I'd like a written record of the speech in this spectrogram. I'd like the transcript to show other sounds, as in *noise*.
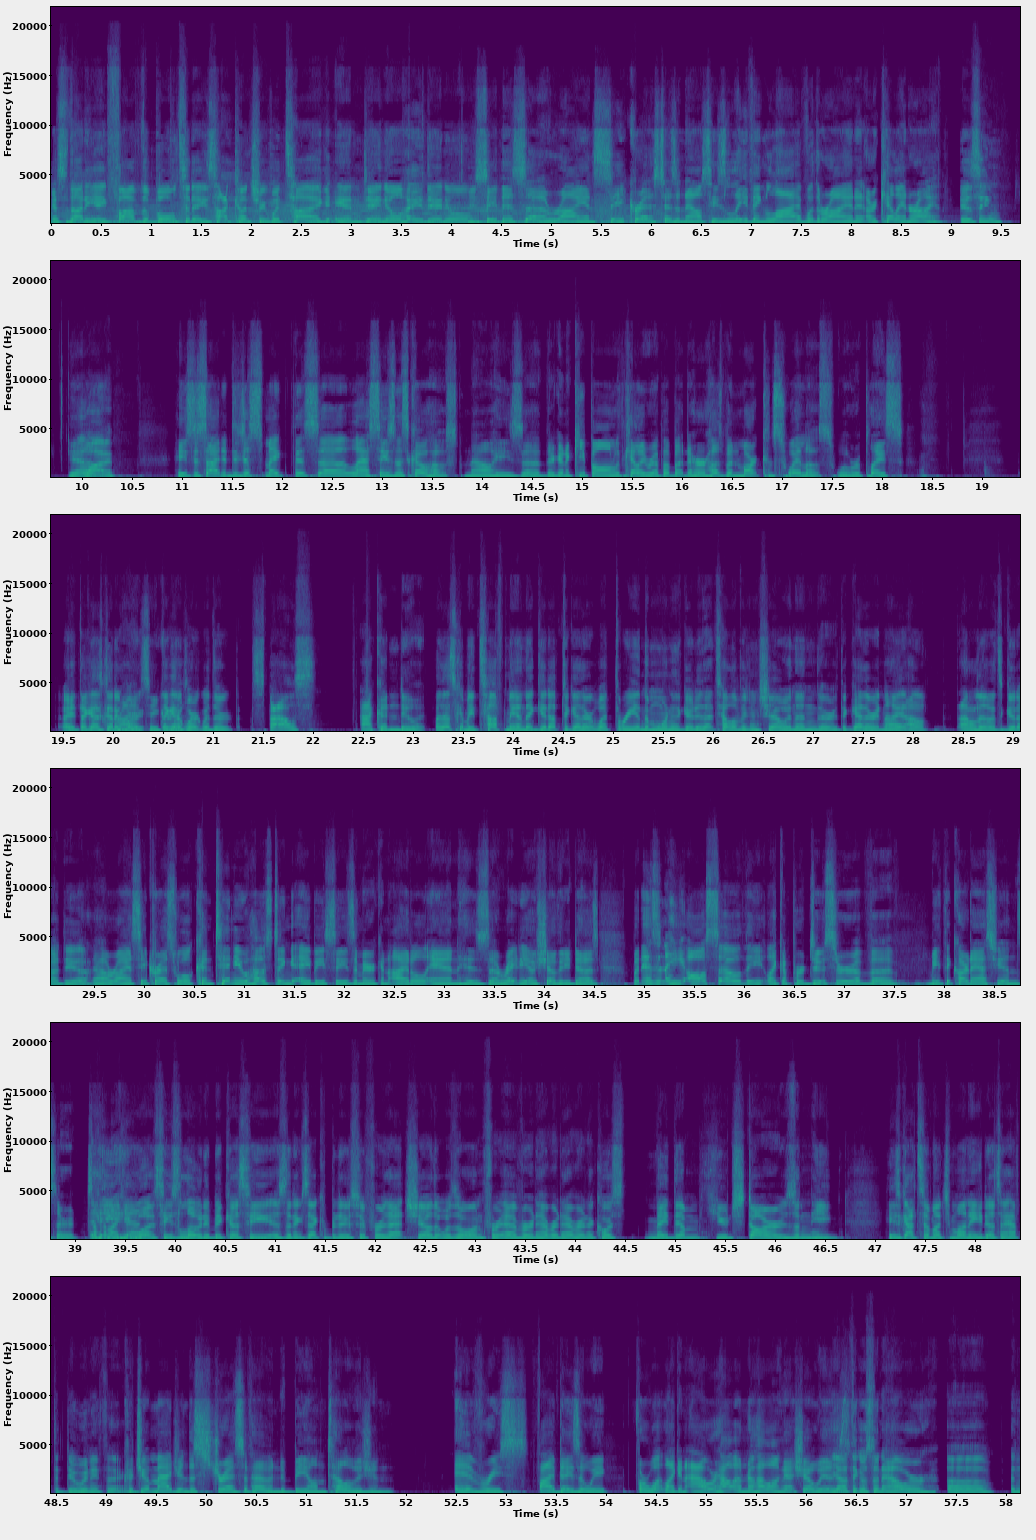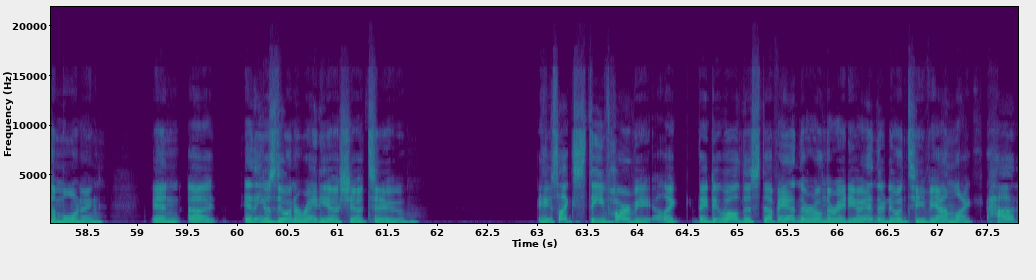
It's 98.5 The Bull. Today's Hot Country with Tig and Daniel. Hey, Daniel. You see this? Uh, Ryan Seacrest has announced he's leaving live with Ryan or Kelly and Ryan. Is he? Yeah. Why? He's decided to just make this uh, last season as co-host. Now he's uh, they're going to keep on with Kelly Ripa, but her husband Mark Consuelos will replace. Wait, that guy's got to work. They got to work with their spouse. I couldn't do it. Well, that's gonna be tough, man. They get up together at what three in the morning to go to that television show, and then they're together at night. I don't. I don't know. That's a good idea. Now Ryan Seacrest will continue hosting ABC's American Idol and his uh, radio show that he does. But isn't he also the like a producer of uh, Meet the Kardashians or something he, like he that? was. He's loaded because he is an executive producer for that show that was on forever and ever and ever, and of course made them huge stars. And he he's got so much money, he doesn't have to do anything. Could you imagine the stress of having to be on television every five days a week for what, like an hour? How I don't know how long that show is. Yeah, I think it was an hour uh, in the morning, and uh, think he was doing a radio show too. He's like Steve Harvey. Like they do all this stuff, and they're on the radio, and they're doing TV. I'm like, how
